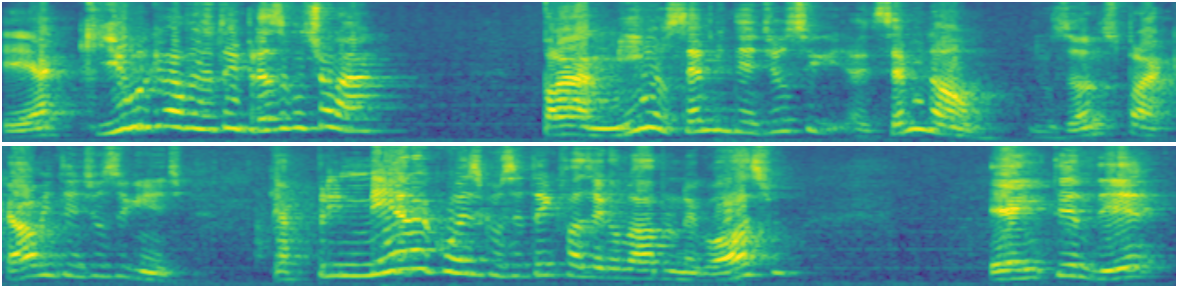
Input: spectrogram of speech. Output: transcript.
é aquilo que vai fazer a tua empresa funcionar. Para mim, eu sempre entendi o seguinte. Sempre não. Uns anos para cá, eu entendi o seguinte: que a primeira coisa que você tem que fazer quando abre um negócio é entender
